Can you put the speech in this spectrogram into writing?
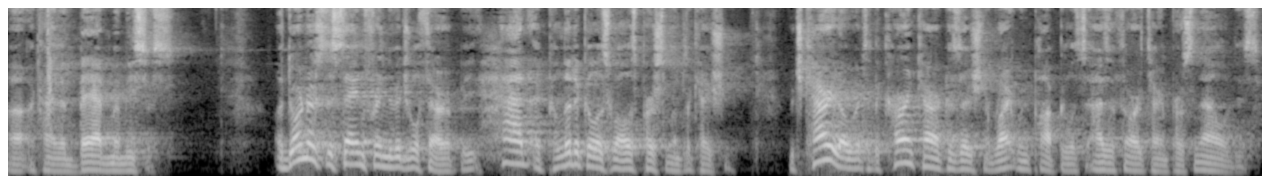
uh, a kind of bad mimesis. Adorno's disdain for individual therapy had a political as well as personal implication, which carried over to the current characterization of right-wing populists as authoritarian personalities.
